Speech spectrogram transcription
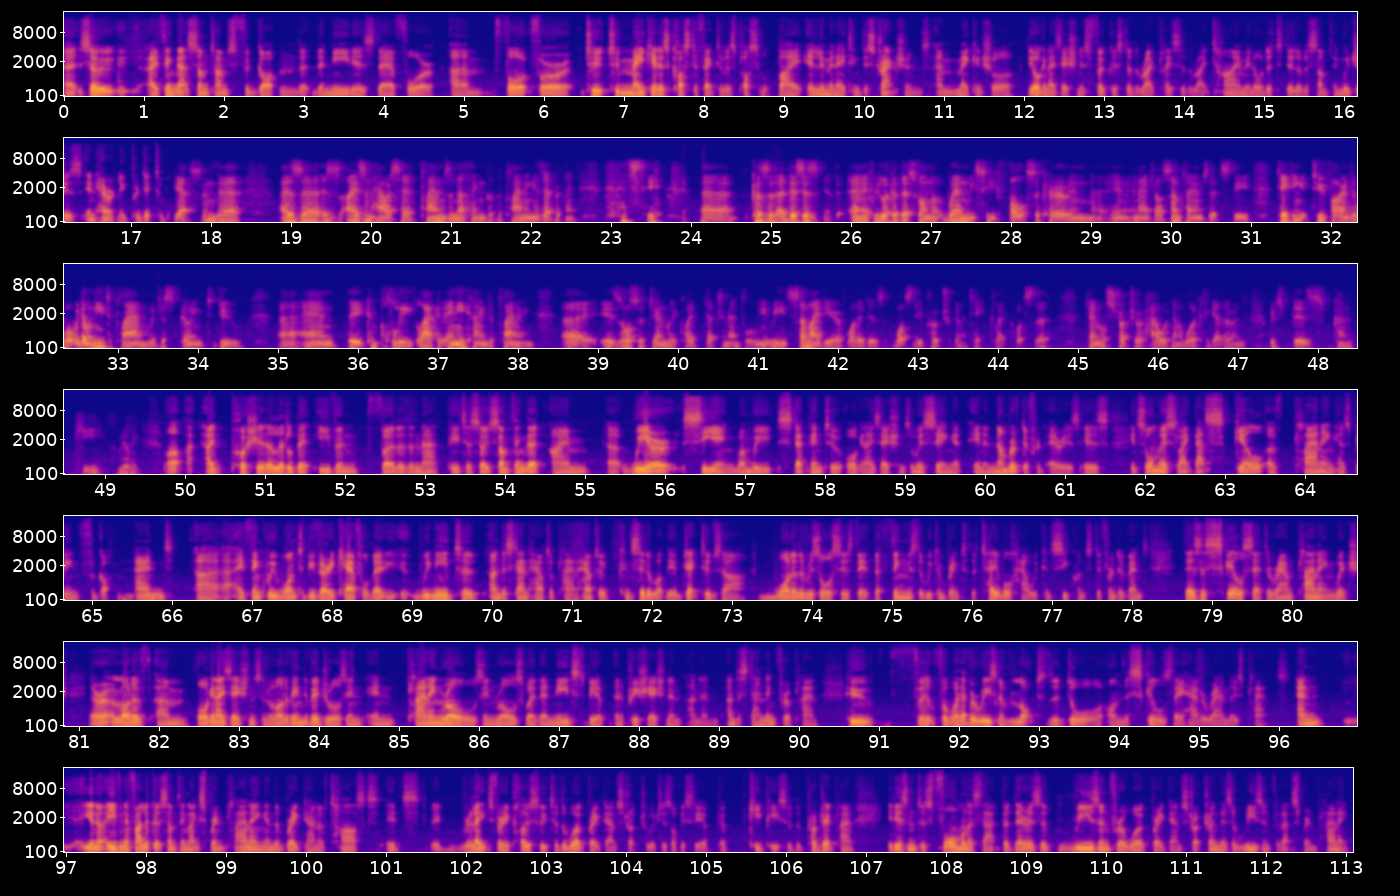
Uh, so I think that's sometimes forgotten that the need is there for um, for for to to make it as cost effective as possible by eliminating distractions and making sure the organization is focused at the right place at the right time in order to deliver something which is inherently predictable. Yes, and. Uh as uh, as Eisenhower said, plans are nothing, but the planning is everything. it's the because uh, uh, this is, yeah. and if we look at this from when we see faults occur in, uh, in, in agile, sometimes it's the taking it too far into well, we don't need to plan, we're just going to do, uh, and the complete lack of any kind of planning uh, is also generally quite detrimental. We, we need some idea of what it is, what's the approach we're going to take, like what's the general structure of how we're going to work together, and which is kind of key, really. Well, I'd push it a little bit even further than that, Peter. So something that I'm uh, we're seeing when we step into organizations, and we're seeing it in a number of different areas, is it's almost like that skill of planning has been forgotten. Mm-hmm. And uh, I think we want to be very careful that we need to understand how to plan, how to consider what the objectives are, what are the resources, the, the things that we can bring to the table, how we can sequence different events. There's a skill set around planning, which there are a lot of um, organizations and a lot of individuals in, in planning roles, in roles where there needs to be a, an appreciation and, and an understanding for a plan, who for, for whatever reason, have locked the door on the skills they had around those plans. And you know, even if I look at something like sprint planning and the breakdown of tasks, it's it relates very closely to the work breakdown structure, which is obviously a, a key piece of the project plan. It isn't as formal as that, but there is a reason for a work breakdown structure, and there's a reason for that sprint planning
